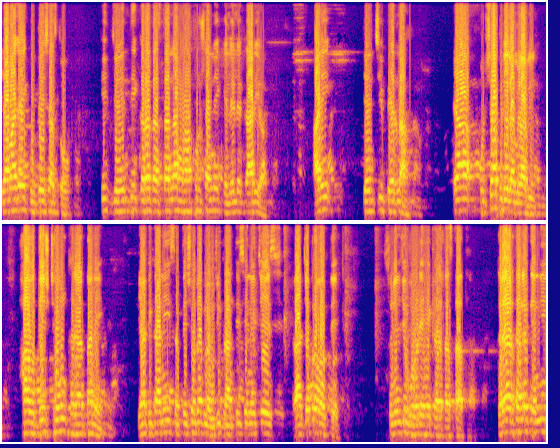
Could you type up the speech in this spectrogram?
यामागे एक उद्देश असतो. ही जयंती करत असताना महापुरुषांनी केलेले कार्य आणि त्यांची प्रेरणा या पुढच्या पिढीला मिळावी हा उद्देश ठेवून खऱ्या अर्थाने या ठिकाणी सत्यशोधक लवजी क्रांती सेनेचे राज्य प्रवक्ते सुनीलजी बोर्डे हे करत असतात. खऱ्या अर्थाने त्यांनी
